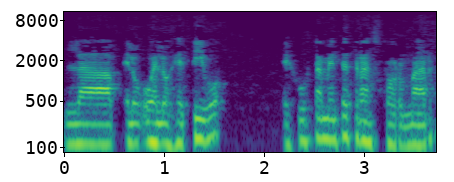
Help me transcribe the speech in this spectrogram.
El, o el objetivo es justamente transformar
